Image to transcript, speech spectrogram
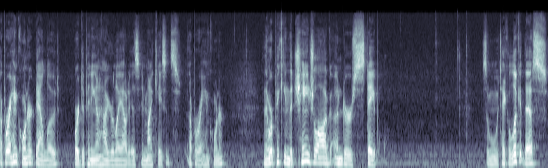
upper right hand corner, download, or depending on how your layout is, in my case it's upper right hand corner. And then we're picking the changelog under stable. So when we take a look at this,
